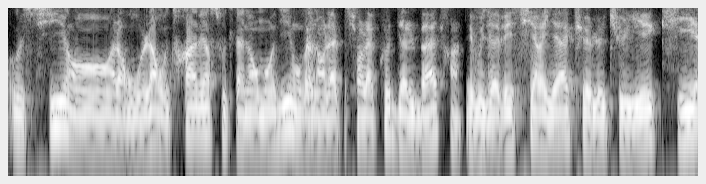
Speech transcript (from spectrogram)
aussi, en, alors on, là, on traverse toute la Normandie, on va dans la, sur la côte d'Albâtre, et vous avez Syriac, le Tulier, qui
